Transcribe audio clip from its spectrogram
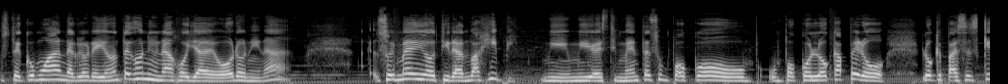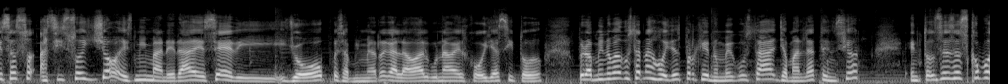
¿usted cómo anda, Gloria? Yo no tengo ni una joya de oro ni nada. Soy medio tirando a hippie mi, vestimenta es un poco, un, poco loca, pero lo que pasa es que esa, así soy yo, es mi manera de ser. Y yo, pues a mí me ha regalado alguna vez joyas y todo, pero a mí no me gustan las joyas porque no me gusta llamar la atención. Entonces es como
